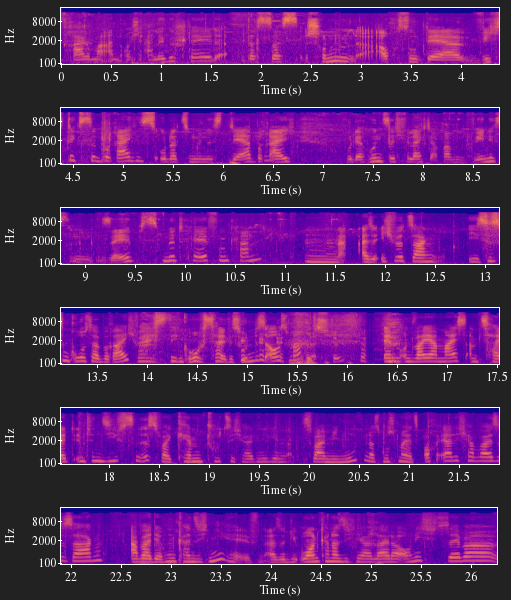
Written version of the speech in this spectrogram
Frage mal an euch alle gestellt, dass das schon auch so der wichtigste Bereich ist oder zumindest der Bereich, wo der Hund sich vielleicht auch am wenigsten selbst mithelfen kann? na, also ich würde sagen, es ist ein großer Bereich, weil es den Großteil des Hundes ausmacht. Das stimmt. Ähm, und weil ja meist am zeitintensivsten ist, weil Cam tut sich halt nicht in zwei Minuten, das muss man jetzt auch ehrlicherweise sagen. Aber der Hund kann sich nie helfen. Also die Ohren kann er sich ja leider auch nicht selber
